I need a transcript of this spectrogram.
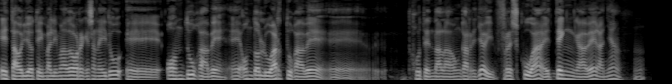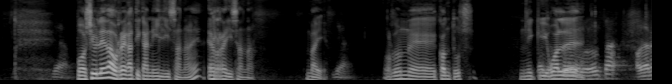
Eta oliotein balimado horrek esan nahi du, eh, ondu gabe, eh, ondo luartu gabe, eh, juten dala ongarri joi, freskua, eten gabe gaina. eh? Posible da horregatikan hil izana, eh? erre izana. Bai, ja. orduan eh, kontuz. Nik igual... Eh, A ber,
